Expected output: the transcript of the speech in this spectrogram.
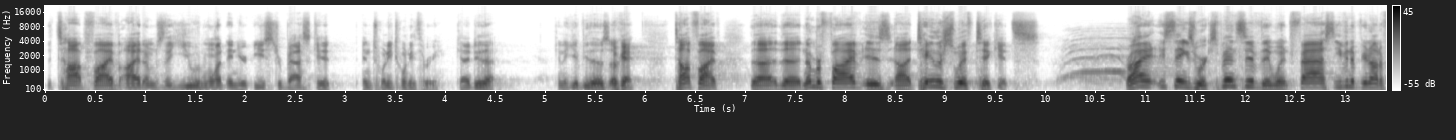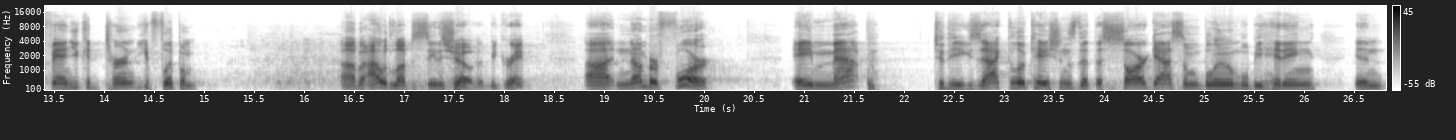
the top five items that you would want in your Easter basket in 2023. Can I do that? Can I give you those? Okay. Top five. The the number five is uh, Taylor Swift tickets. Right? These things were expensive. They went fast. Even if you're not a fan, you could turn, you could flip them uh, but I would love to see the show. It'd be great. Uh, number four, a map to the exact locations that the sargassum bloom will be hitting in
